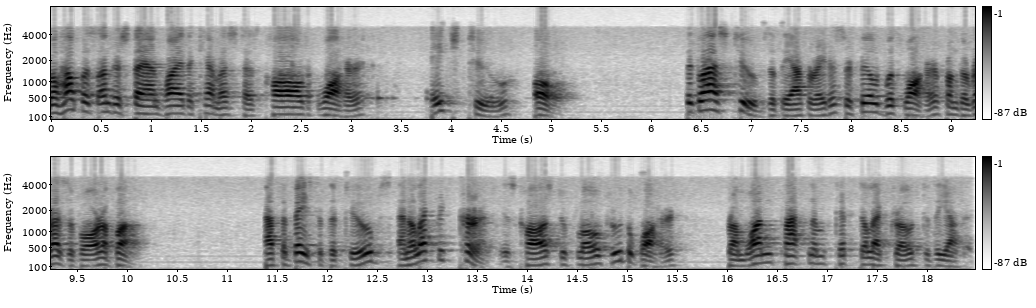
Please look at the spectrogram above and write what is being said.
will help us understand why the chemist has called water H2O. The glass tubes of the apparatus are filled with water from the reservoir above. At the base of the tubes, an electric current is caused to flow through the water from one platinum-tipped electrode to the other.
